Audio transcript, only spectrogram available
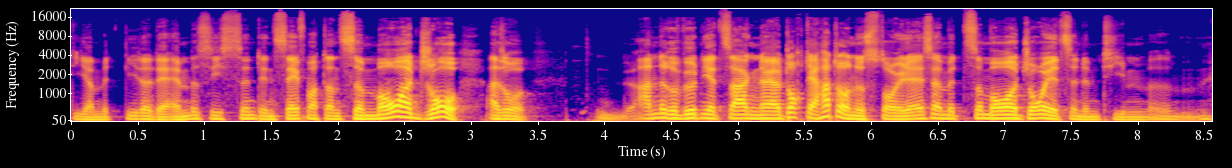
die ja Mitglieder der Embassies sind. Den Safe macht dann Samoa Joe. Also andere würden jetzt sagen, naja doch, der hat doch eine Story. Der ist ja mit Samoa Joe jetzt in dem Team. Ähm,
